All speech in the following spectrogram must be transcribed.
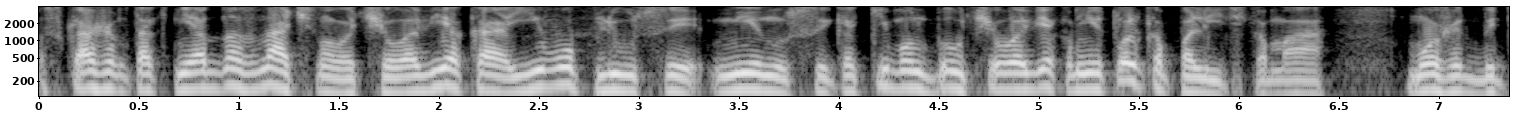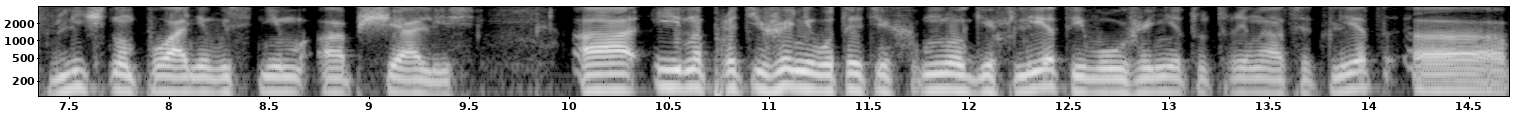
скажем так, неоднозначного человека, его плюсы, минусы, каким он был человеком, не только политиком, а, может быть, в личном плане вы с ним общались. А, и на протяжении вот этих многих лет, его уже нету 13 лет, а,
